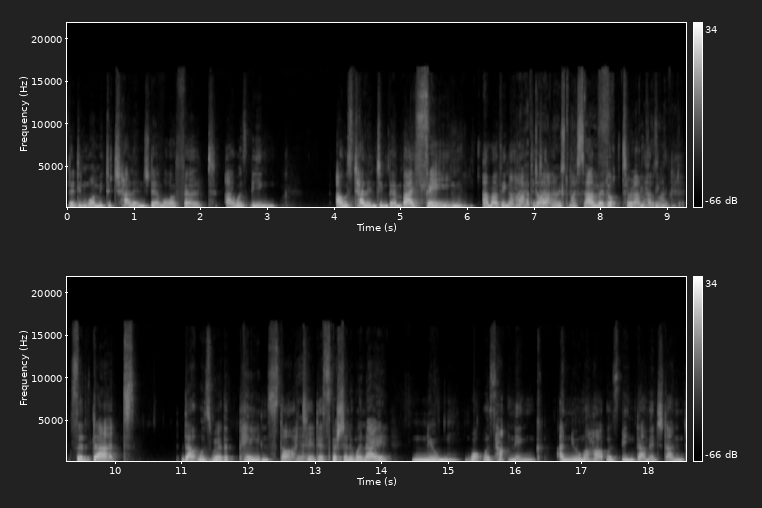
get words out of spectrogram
they didn't want me to challenge them or felt I was being I was challenging them by saying I'm having a heart I have attack. diagnosed myself I'm a doctor. I'm having I'm- so that that was where the pain started, especially when I knew what was happening. I knew my heart was being damaged and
